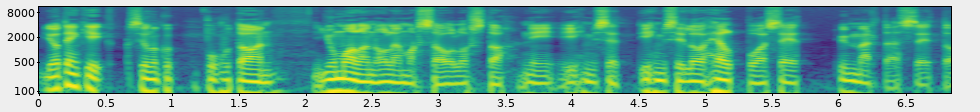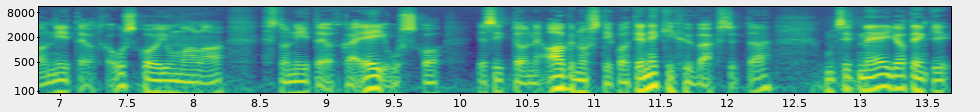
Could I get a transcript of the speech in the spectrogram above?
jotenkin silloin, kun puhutaan Jumalan olemassaolosta, niin ihmiset, ihmisille on helppoa se, että ymmärtää se, että on niitä, jotka uskoo Jumalaa, sitten on niitä, jotka ei usko, ja sitten on ne agnostikot, ja nekin hyväksytään. Mutta sitten me ei jotenkin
